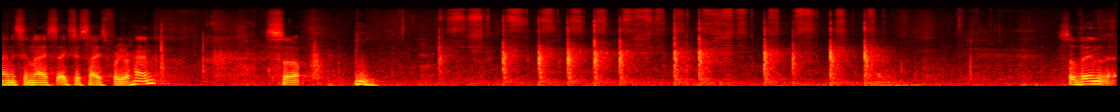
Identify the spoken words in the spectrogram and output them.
and it's a nice exercise for your hand. So So then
